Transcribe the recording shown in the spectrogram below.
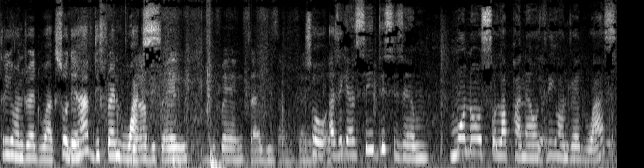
300 wax. So, they have different We have different different sizes and different. So as you can see, this is a um, mono solar panel, Yes. 300 watts,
